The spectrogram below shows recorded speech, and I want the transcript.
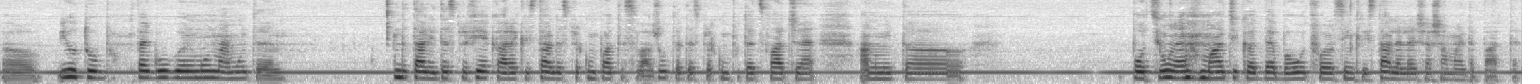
uh, YouTube, pe Google, mult mai multe detalii despre fiecare cristal, despre cum poate să vă ajute, despre cum puteți face anumită poțiune magică de băut folosind cristalele și așa mai departe.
